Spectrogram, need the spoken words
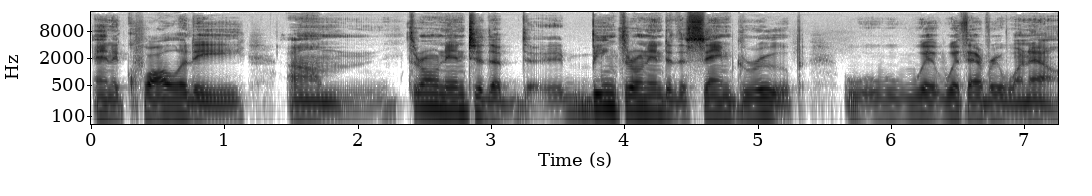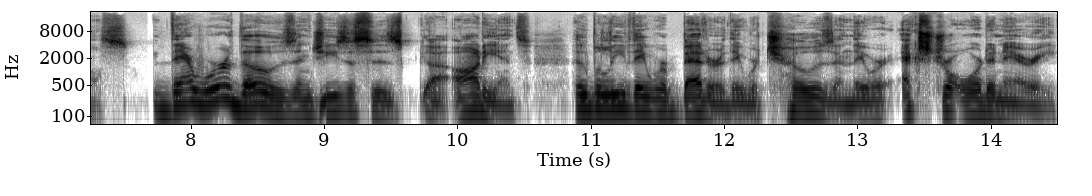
and equality um, thrown into the being thrown into the same group with, with everyone else. There were those in Jesus's uh, audience who believed they were better, they were chosen, they were extraordinary,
